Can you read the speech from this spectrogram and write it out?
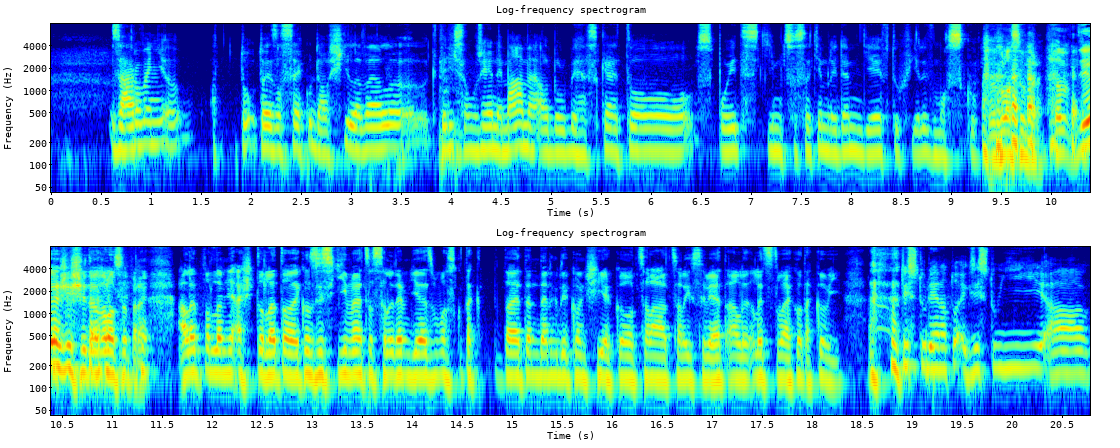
Zároveň, eh, a to, to je zase jako další level, eh, který samozřejmě nemáme, ale bylo by hezké to spojit s tím, co se těm lidem děje v tu chvíli v mozku. To by bylo super. To, ježiši, to by bylo super. Ale podle mě, až tohle jako zjistíme, co se lidem děje z mozku, tak to je ten den, kdy končí jako celá, celý svět a li- lidstvo jako takový. Ty studie na to existují a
